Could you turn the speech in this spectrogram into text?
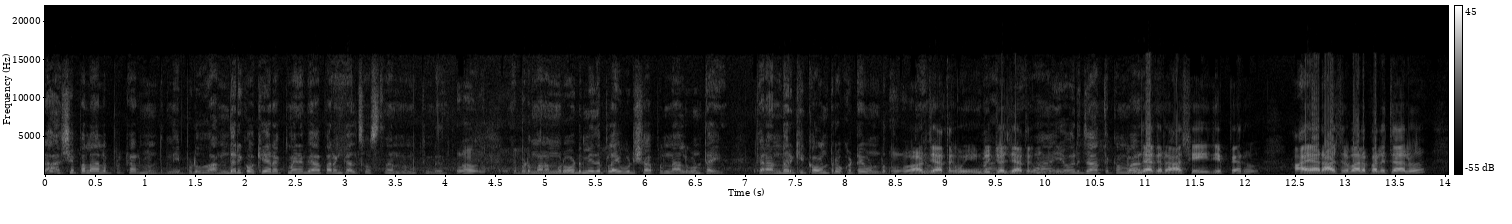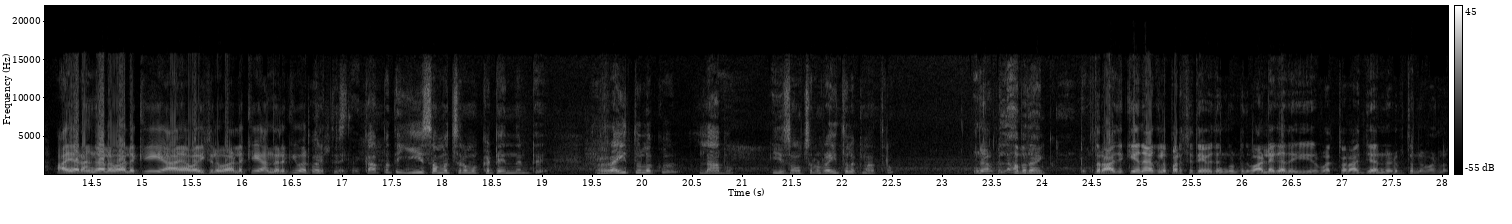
రాశి ఫలాల ప్రకారం ఉంటుంది. ఇప్పుడు అందరికీ ఒకే రకమైన వ్యాపారం కలిసి వస్తుందని నమ్మకం లేదు. అవును. ఇప్పుడు మనం రోడ్డు మీద ప్లైవుడ్ షాపులు నాలుగు ఉంటాయి కానీ అందరికీ కౌంటర్ ఒకటే ఉండదు. వాడి జాతకం ఇండివిజువల్ జాతకం ఉంటుంది. ఎవరి జాతకం ఇందాక రాసి చెప్పారు. ఆయా రాశుల వాళ్ళ ఫలితాలు ఆయా రంగాల వాళ్ళకి ఆయా వయసుల వాళ్ళకి అందరికీ వర్తిస్తాయి. కాకపోతే ఈ సంవత్సరం ఒక్కటి ఏంటంటే రైతులకు లాభం. ఈ సంవత్సరం రైతులకు మాత్రం లాభదాయకం రాజకీయ నాయకుల పరిస్థితి ఏ విధంగా ఉంటుంది? వాళ్ళే కదా ఈ మొత్తం రాజ్యాన్ని నడుపుతున్న వాళ్ళు.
